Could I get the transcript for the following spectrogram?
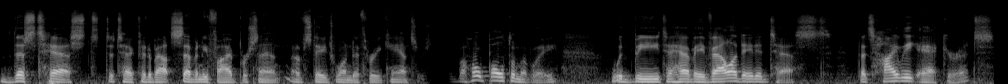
this test detected about 75% of stage one to three cancers. The hope ultimately would be to have a validated test that's highly accurate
